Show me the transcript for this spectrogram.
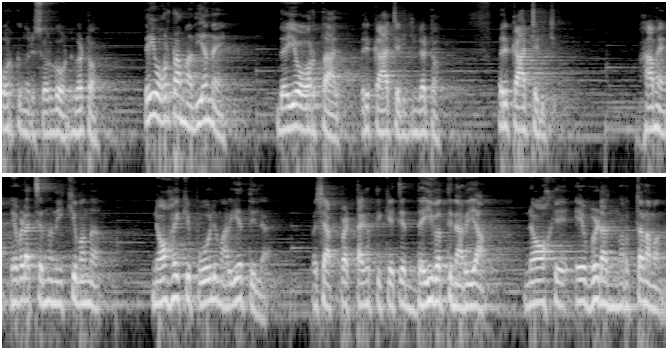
ഓർക്കുന്നൊരു സ്വർഗമുണ്ട് കേട്ടോ. ദൈവം ഓർത്താൽ മതിയെന്നേ. ദൈവം ഓർത്താൽ ഒരു കാറ്റടിക്കും കേട്ടോ. ഒരു കാറ്റടിക്കും. ആമേൻ. എവിടെ ചെന്ന് നിൽക്കുമെന്ന് നോഹയ്ക്ക് പോലും അറിയത്തില്ല. പക്ഷെ ആ പെട്ടകത്തിൽ കയറ്റിയ ദൈവത്തിനറിയാം നോഹയെ എവിടെ നിർത്തണമെന്ന്.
